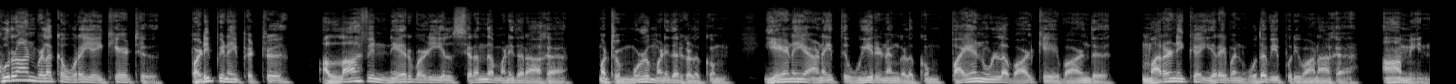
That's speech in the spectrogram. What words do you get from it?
குர்ஆன் விளக்க உரையை கேட்டு படிப்பினை பெற்று அல்லாஹ்வின் நேர்வழியில் சிறந்த மனிதராக மற்றும் முழு மனிதர்களுக்கும் ஏனைய அனைத்து உயிரினங்களுக்கும் பயனுள்ள வாழ்க்கையை வாழ்ந்து மரணிக்க இறைவன் உதவி புரிவானாக. ஆமீன்.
